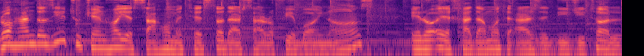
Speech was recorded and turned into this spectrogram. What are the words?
راه اندازی توکن های سهام تسلا در صرافی بایننس ارائه خدمات ارز دیجیتال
